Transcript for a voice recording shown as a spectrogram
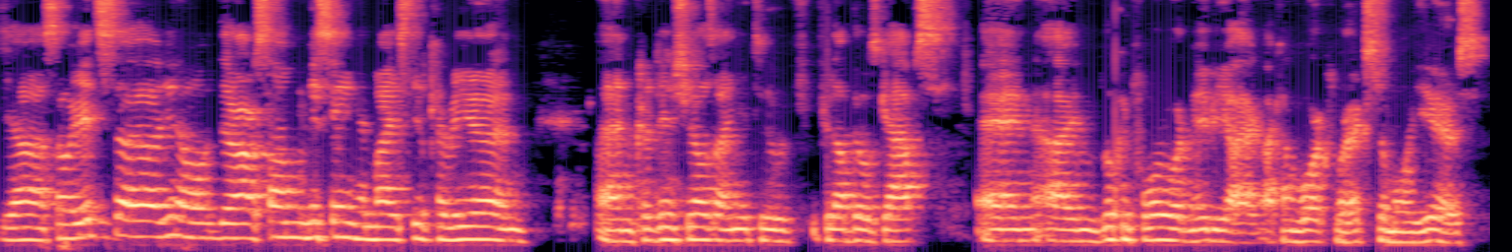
yeah. So it's uh, you know there are some missing in my still career and and credentials. I need to f- fill up those gaps, and I'm looking forward. Maybe I, I can work for extra more years.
